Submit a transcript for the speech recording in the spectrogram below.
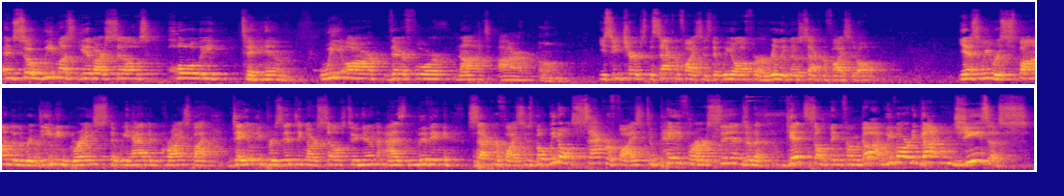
and so we must give ourselves wholly to him. We are, therefore, not our own. You see, church, the sacrifices that we offer are really no sacrifice at all. Yes, we respond to the redeeming grace that we have in Christ by daily presenting ourselves to Him as living sacrifices, but we don't sacrifice to pay for our sins or to get something from God. We've already gotten Jesus.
